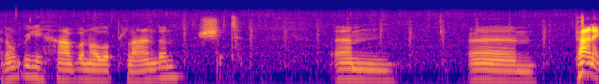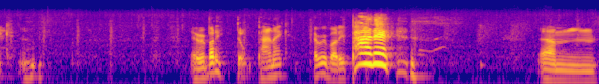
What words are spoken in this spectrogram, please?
I don't really have another plan then. Shit. Um, um, panic! Everybody, don't panic. Everybody, panic! um,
